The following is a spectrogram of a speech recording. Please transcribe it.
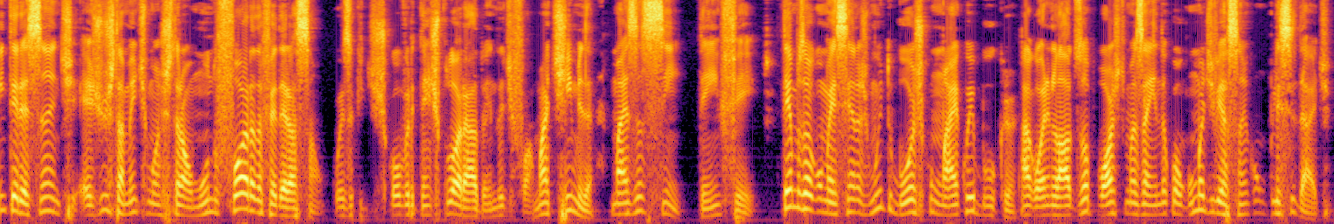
O interessante é justamente mostrar o mundo fora da Federação, coisa que Discovery tem explorado ainda de forma tímida, mas assim tem feito. Temos algumas cenas muito boas com Michael e Booker, agora em lados opostos, mas ainda com alguma diversão e cumplicidade.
